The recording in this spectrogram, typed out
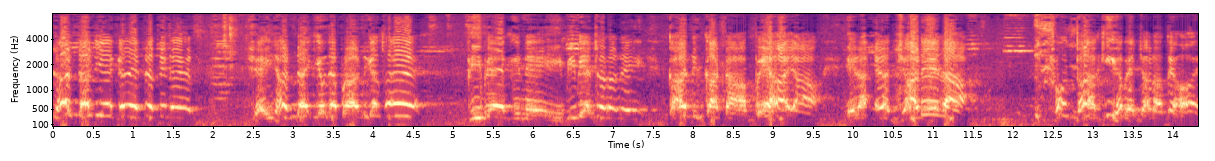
ঝান্ডা নিয়ে গেলে এসেছিলেন? সেই ঝান্ডায় কি ওদের প্রাণ গেছে? বিবেক নেই, বিবেচনা নেই, কান কাটা, বেহায়া। এরা এরা জানে না। শ্রদ্ধা কীভাবে জানাতে হয়?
